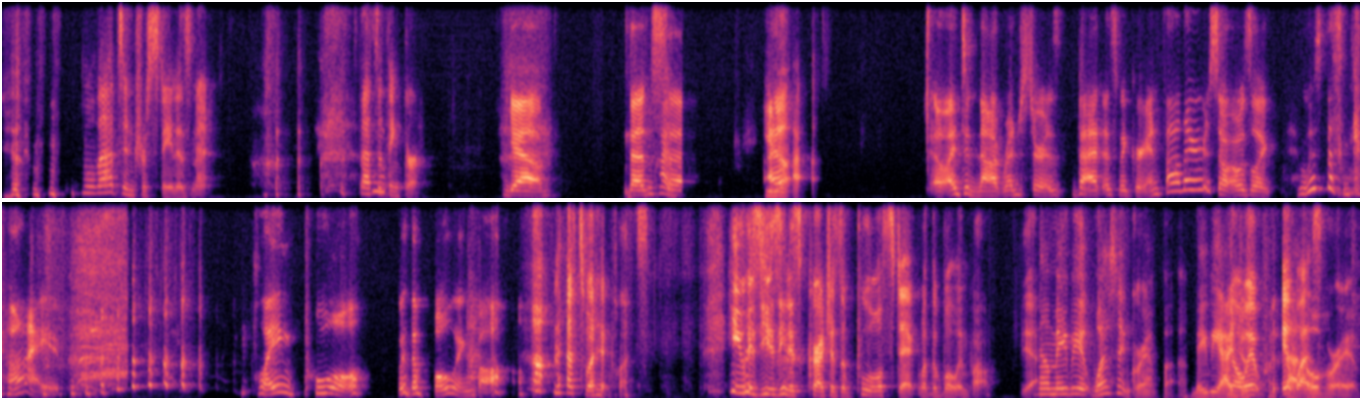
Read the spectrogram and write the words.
him? well that's interesting isn't it that's a thinker yeah. That's Okay. uh, You I- know, I, oh, I did not register as that as my grandfather, so I was like, who is this guy playing pool with a bowling ball? that's what it was he was using his crutch as a pool stick with a bowling ball yeah no, maybe it wasn't Grandpa. Maybe I No, just it- put it that was. over him.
